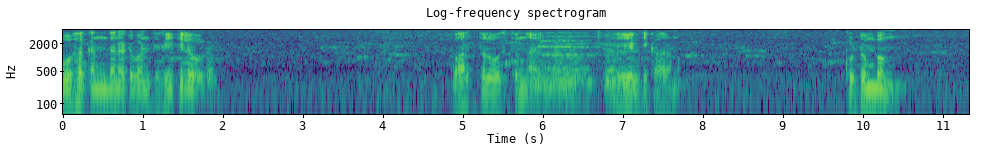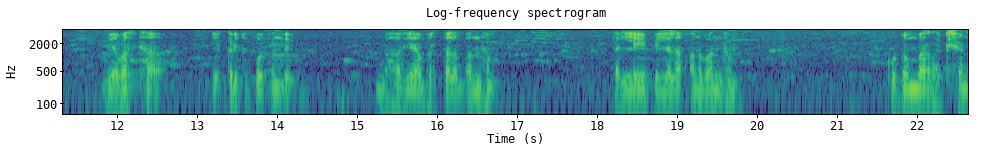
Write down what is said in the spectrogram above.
ఊహకందనటువంటి రీతిలో వార్తలు వస్తున్నాయి. ఏంటి కారణం? కుటుంబం వ్యవస్థ ఎక్కడికి పోతుంది? భార్యాభర్తల బంధం తల్లి పిల్లల అనుబంధం కుటుంబ రక్షణ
